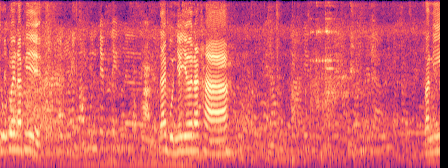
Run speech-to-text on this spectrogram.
ธุด้วยนะพี่บุญเต็มๆเลยได้บุญเยอะๆนะคะ ตอนนี้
